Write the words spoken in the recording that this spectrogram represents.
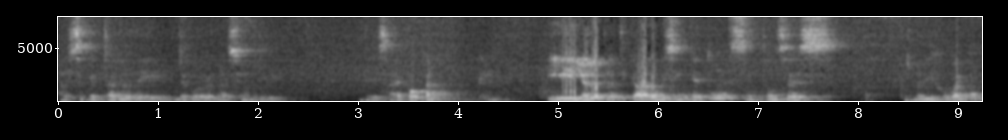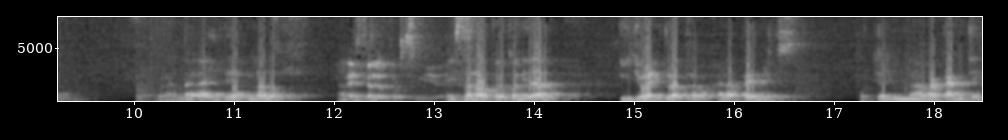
al secretario de, de gobernación de, de esa época. Y yo le platicaba de mis inquietudes, entonces pues me dijo, bueno, por andar ahí de hablador, ¿no? Ahí está la oportunidad. Ahí está la oportunidad y yo entro a trabajar a Pemex porque hay una vacante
